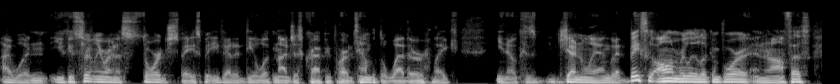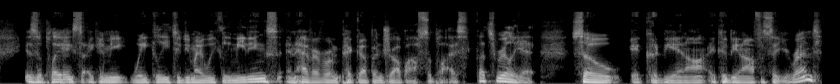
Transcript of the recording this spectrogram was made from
I wouldn't. You could certainly run a storage space, but you've got to deal with not just crappy part of town, but the weather. Like, you know, because generally I'm good. Basically, all I'm really looking for in an office is a place I can meet weekly to do my weekly meetings and have everyone pick up and drop off supplies. That's really it. So it could be an it could be an office that you rent.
